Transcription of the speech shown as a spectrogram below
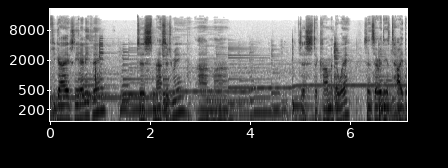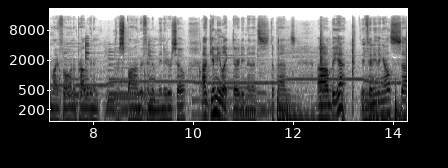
If you guys need anything, just message me. I'm uh, just a comment away. Since everything is tied to my phone, I'm probably going to respond within a minute or so. Uh, give me like 30 minutes, depends. Um, but yeah, if anything else, uh,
